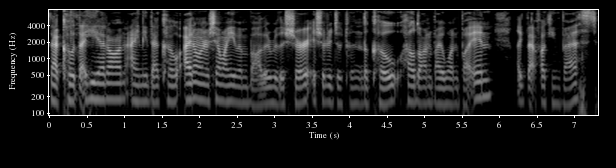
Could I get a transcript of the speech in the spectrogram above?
That coat that he had on i need that coat. I don't understand why he even bothered with a shirt. It should have just been the coat held on by one button like that fucking vest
